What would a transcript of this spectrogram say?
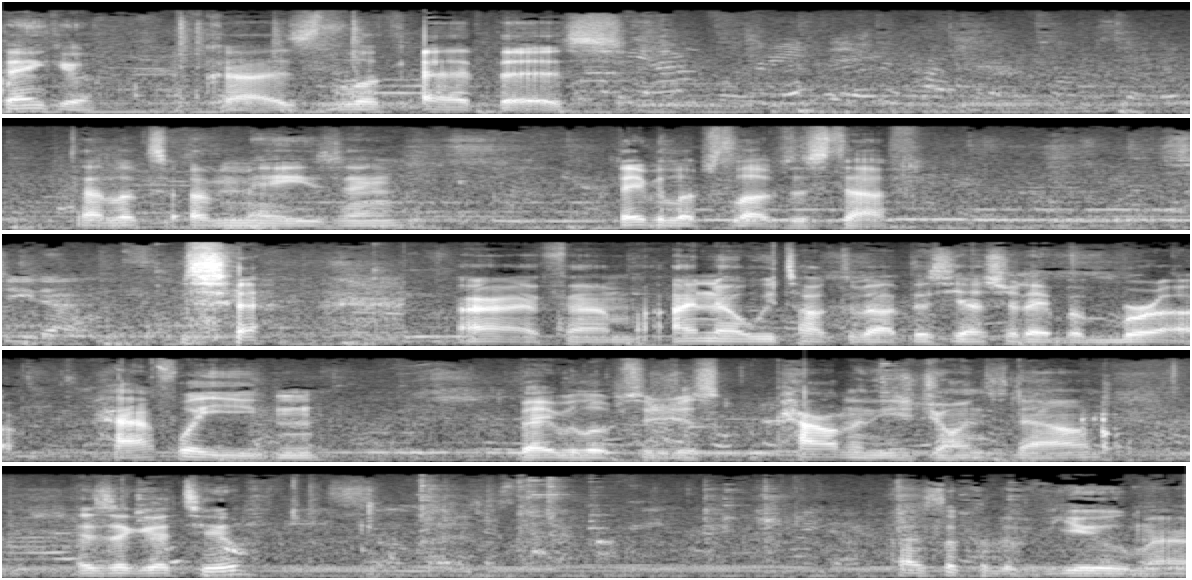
Thank you. Guys, look at this. That looks amazing. Baby Lips loves this stuff. She does. Alright, fam. I know we talked about this yesterday, but bruh, halfway eaten. Baby Lips are just pounding these joints down. Is it good to you? Guys, look at the view, man.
